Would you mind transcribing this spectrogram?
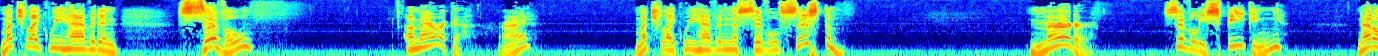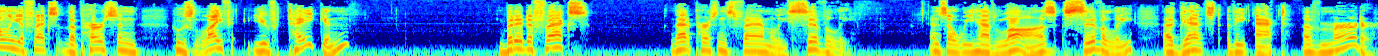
Much like we have it in civil America, right? Much like we have it in the civil system murder, civilly speaking, not only affects the person whose life you've taken, but it affects that person's family civilly. And so we have laws civilly against the act of murder.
